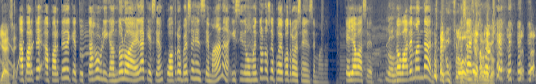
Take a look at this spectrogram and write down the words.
Ya ese. Aparte, aparte de que tú estás obligándolo a él a que sean cuatro veces en semana. Y si de momento no se puede cuatro veces en semana, ¿qué ella va a hacer? ¿Lo va a demandar? Es un flojo, O sea.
